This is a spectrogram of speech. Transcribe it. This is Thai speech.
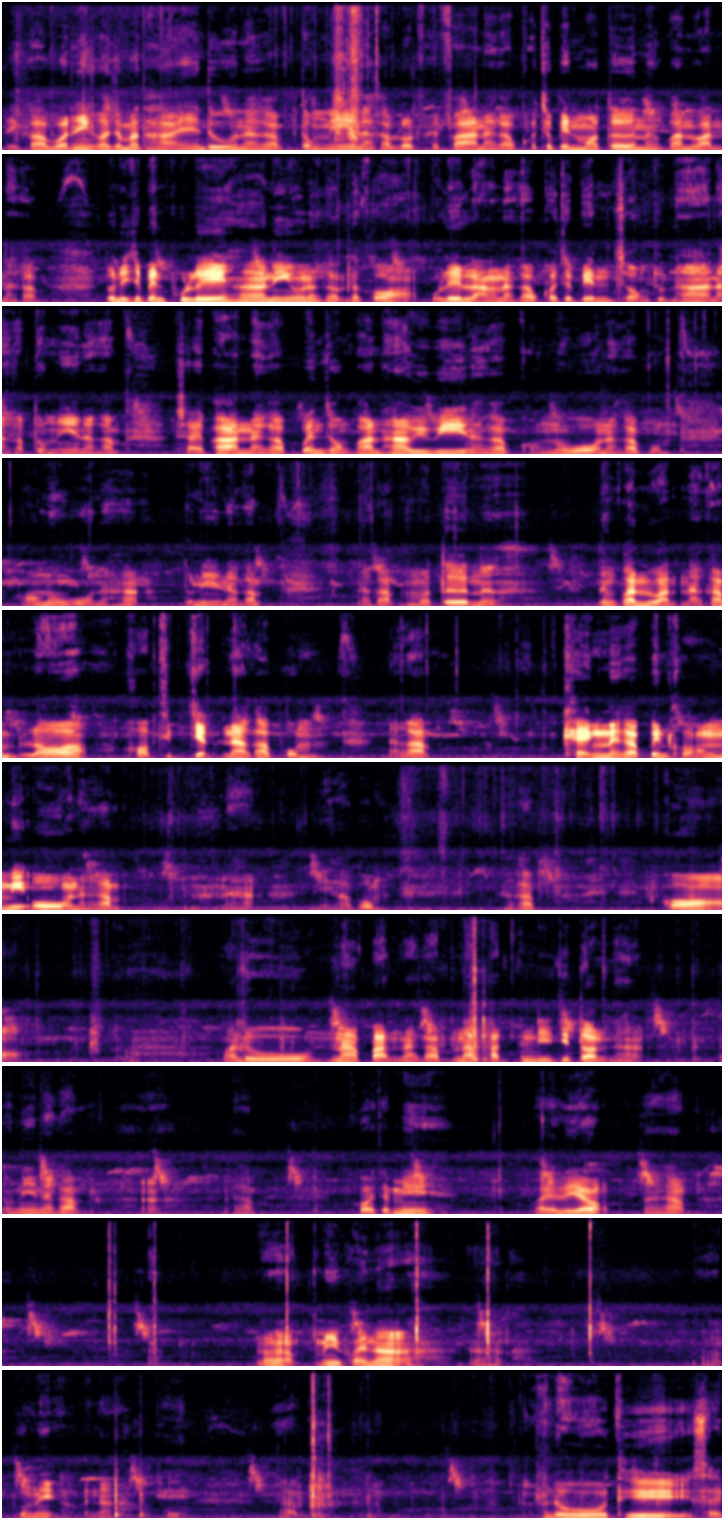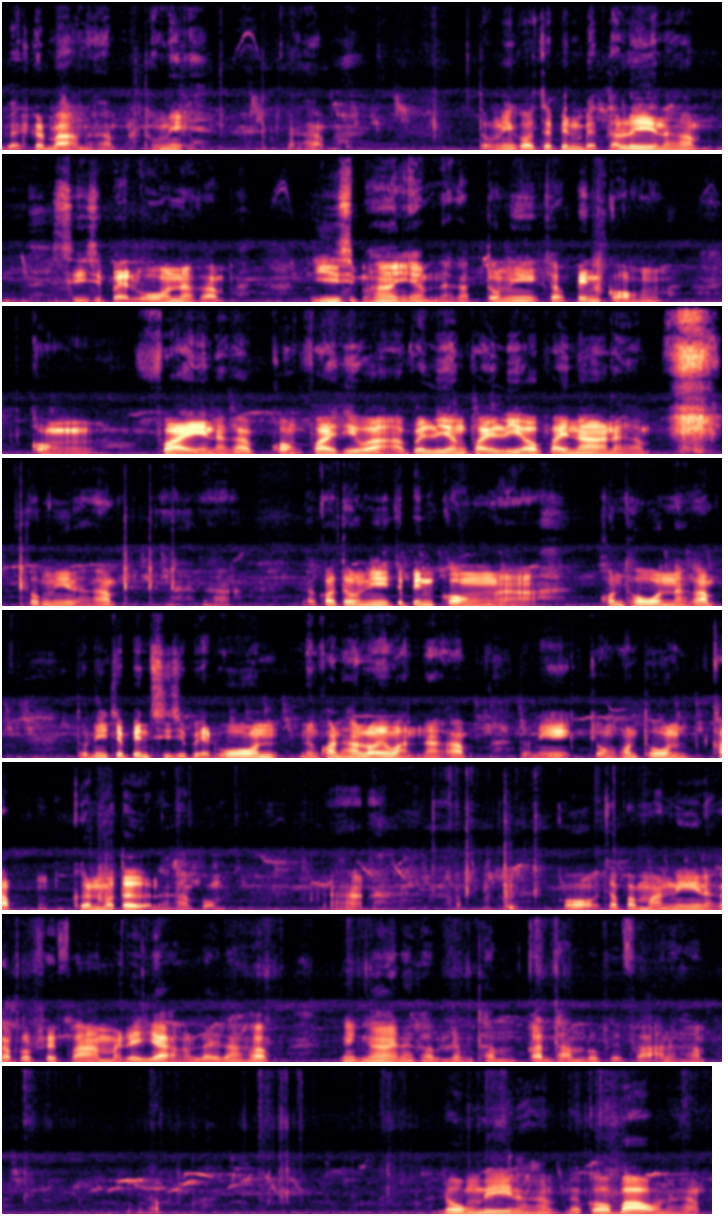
สวัสดีครับวันนี้ก็จะมาถ่ายให้ดูนะครับ ตรงนี้นะครับรถไฟฟ้านะครับก็จะเป็นมอเตอร์ 1,000 วัตต์นะครับตัวนี้จะเป็นพูเล่5นิ้วนะครับแล้วก็พูเล่หลังนะครับก็จะเป็น 2.5 นะครับตรงนี้นะครับสายพานนะครับเป็น2,005 VV นะครับของโนโวนะครับผมของโนโวนะฮะตัวนี้นะครับนะครับมอเตอร์เนี่ย1,000 วัตต์นะครับล้อขอบ 17 นะครับผมนะครับแข็งนะครับเป็นของมิโอนะครับนะฮะนี่ครับผมนะครับก็ มาดูหน้าปัดนะครับ หน้าปัดเป็นดิจิตอลนะฮะตรงนี้นะครับนะครับ ก็จะมีไฟเลี้ยวนะครับนะครับมีไฟหน้านะฮะนะครับตรงนี้ไฟหน้าโอเคครับมาดูที่ใส่แบตกันบ้างนะครับ ตรงนี้นะครับ ตรงนี้ก็จะเป็นแบตเตอรี่นะครับ 48 โวลต์นะครับ 25 แอมป์นะครับ ตรงนี้จะเป็นกล่องกล่อง ฟนะครับกล่องไฟที่ว่าเอาไปเลี้ยงไฟเลี้ยวไฟหน้านะครับ ตรงนี้นะครับ แล้วก็ตรงนี้จะเป็นกล่องคอนโทรลนะครับ ตัวนี้จะเป็น 41 โวลต์ 1,500 วัตต์นะครับ ตัวนี้กล่องคอนโทรลขับเคลื่อนมอเตอร์นะครับผมนะฮะก็จะประมาณนี้นะครับ รถไฟฟ้าไม่ได้ยากอะไรนะครับ ง่ายๆนะครับ เรื่องทำการทำรถไฟฟ้านะครับนะครับโล่งดีนะครับ แล้วก็เบานะครับ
